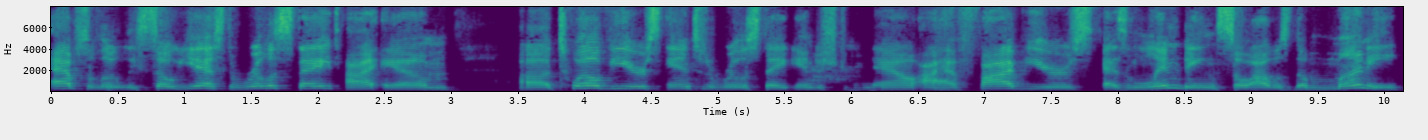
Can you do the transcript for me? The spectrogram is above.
Absolutely. So, yes, the real estate, I am uh, 12 years into the real estate industry now. I have five years as lending. So, I was the money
